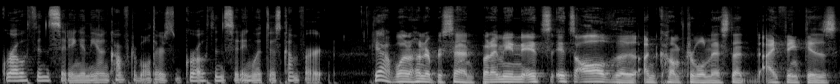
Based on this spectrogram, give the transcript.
growth in sitting in the uncomfortable, there's growth in sitting with discomfort. Yeah, 100%. But I mean, it's, it's all the uncomfortableness that I think is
